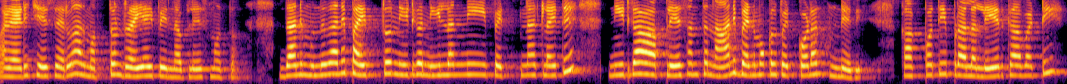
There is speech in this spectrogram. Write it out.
మా డాడీ చేశారు. అది మొత్తం డ్రై అయిపోయింది ఆ ప్లేస్ మొత్తం. దాన్ని ముందుగానే పైప్తో నీట్గా నీళ్ళన్నీ పెట్టినట్లయితే నీట్గా ఆ ప్లేస్ అంతా నాని బెండ మొక్కలు పెట్టుకోవడానికి ఉండేది. కాకపోతే ఇప్పుడు అలా లేదు కాబట్టి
